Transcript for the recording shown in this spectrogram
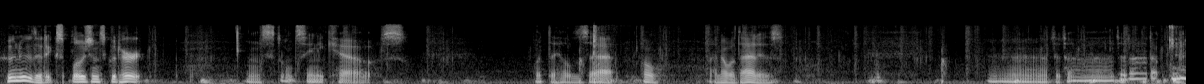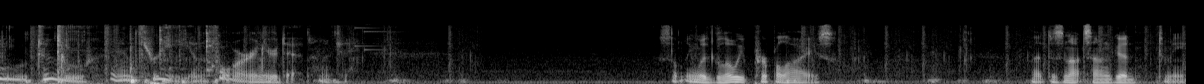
Who knew that explosions could hurt? I still don't see any cows. What the hell is that? Oh, I know what that is. Uh, da -da, da -da, da. Ooh, two, and three, and four, and you're dead. Okay. Something with glowy purple eyes. That does not sound good to me.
